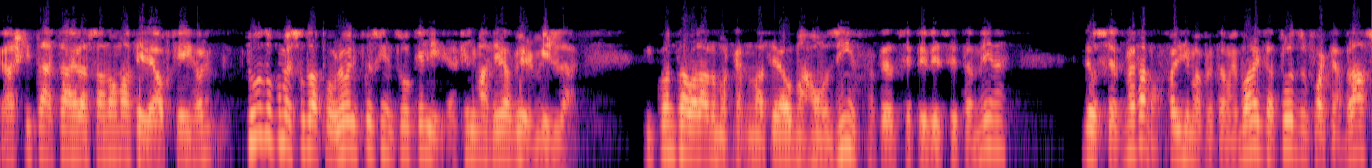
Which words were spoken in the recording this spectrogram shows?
Eu acho que está tá relacionado ao material, porque tudo começou a dar problema depois que entrou aquele, aquele material vermelho lá. Enquanto estava lá no, material marronzinho, apesar de ser PVC também, né? Deu certo. Mas tá bom, falei demais para tamanho. Boa noite a todos, um forte abraço.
